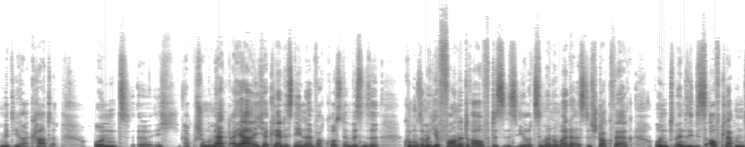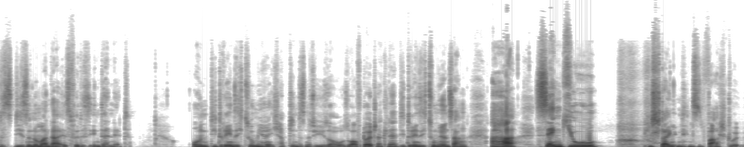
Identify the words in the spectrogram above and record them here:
mit ihrer Karte. Und äh, ich habe schon gemerkt, ah ja, ich erkläre das denen einfach kurz, dann wissen sie, gucken Sie mal hier vorne drauf, das ist Ihre Zimmernummer, da ist das Stockwerk und wenn Sie das aufklappen, dass diese Nummer da ist für das Internet. Und die drehen sich zu mir, ich habe denen das natürlich so, so auf Deutsch erklärt, die drehen sich zu mir und sagen, ah, thank you, und steigen in diesen Fahrstuhl.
